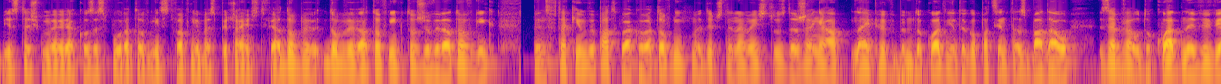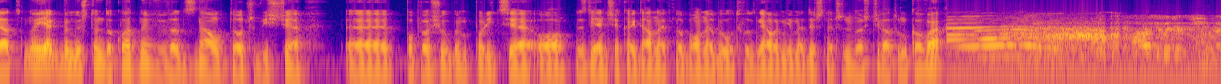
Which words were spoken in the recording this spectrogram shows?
jesteśmy jako zespół ratownictwa w niebezpieczeństwie. A dobry, dobry ratownik to żywy ratownik, więc w takim wypadku jako ratownik medyczny na miejscu zdarzenia najpierw bym dokładnie tego pacjenta zbadał, zebrał dokładny wywiad, no i jakbym już ten dokładny wywiad znał, to oczywiście e, poprosiłbym policję o zdjęcie kajdanek, no bo one by utrudniały mi medyczne czynności ratunkowe. Na razie będzie zimny.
